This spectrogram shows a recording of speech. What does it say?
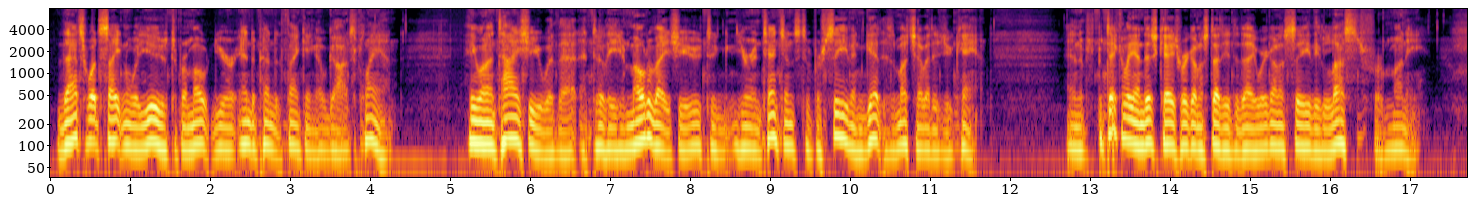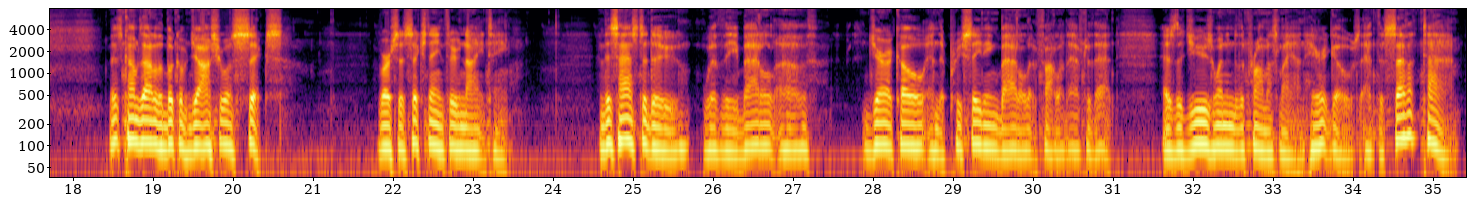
that's what Satan will use to promote your independent thinking of God's plan. He will entice you with that until he motivates you to your intentions to perceive and get as much of it as you can. And particularly in this case we're going to study today, we're going to see the lust for money This comes out of the book of Joshua 6, verses 16 through 19. And this has to do with the battle of Jericho and the preceding battle that followed after that as the Jews went into the promised land. Here it goes. At the seventh time,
